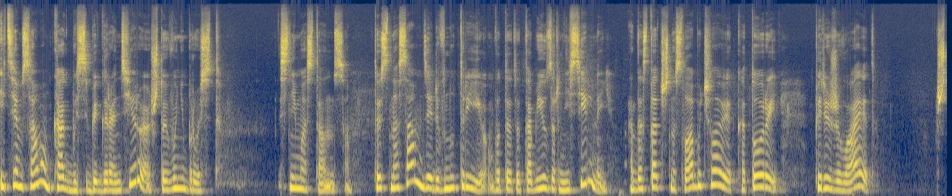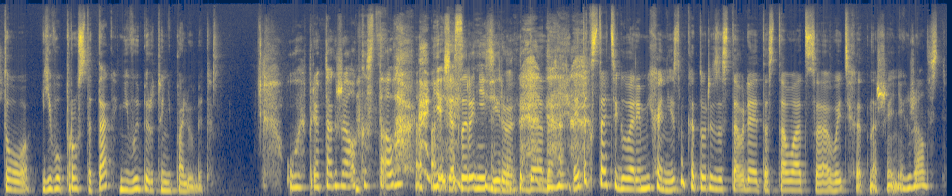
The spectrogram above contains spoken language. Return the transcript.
И тем самым как бы себе гарантируя, что его не бросит, с ним останутся. То есть на самом деле внутри вот этот абьюзер не сильный, а достаточно слабый человек, который переживает, что его просто так не выберут и не полюбят. Ой, прям так жалко стало. Я сейчас иронизирую. Да, да. Это, кстати говоря, механизм, который заставляет оставаться в этих отношениях жалость.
